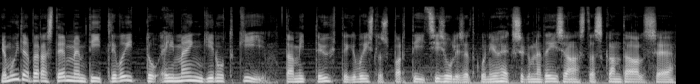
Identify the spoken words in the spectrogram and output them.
ja muide, pärast MM-tiitli võitu ei mänginudki ta mitte ühtegi võistluspartiid sisuliselt kuni üheksakümne teise aasta skandaalse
